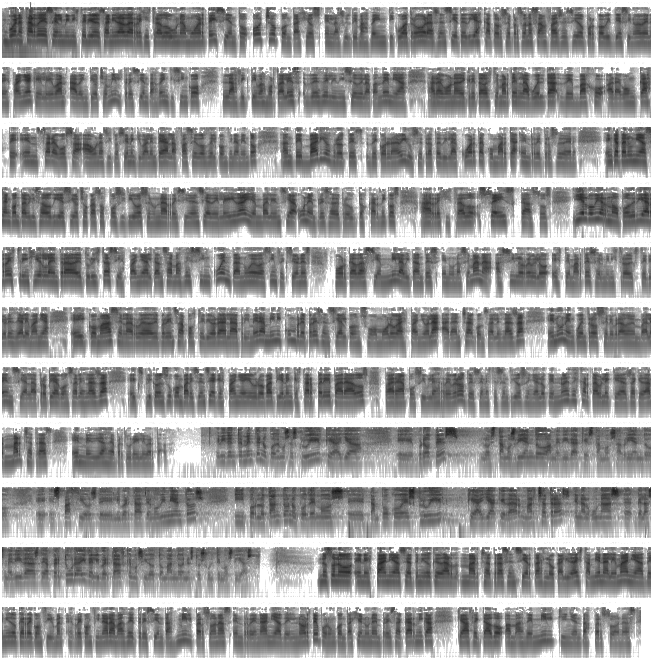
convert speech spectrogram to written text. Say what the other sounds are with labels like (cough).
Buenas tardes. El Ministerio de Sanidad ha registrado una muerte y 108 contagios en las últimas 24 horas. En siete días, 14 personas han fallecido por COVID-19 en España, que elevan a 28.325 las víctimas mortales desde el inicio de la pandemia. Aragón ha decretado este martes la vuelta de Bajo Aragón Caspe en Zaragoza a una situación equivalente a la fase 2 del confinamiento ante varios brotes de coronavirus. Se trata de la cuarta comarca en retroceder. En Cataluña se han contabilizado 18 casos positivos en una residencia de Leida y en Valencia una empresa de productos cárnicos ha registrado seis casos. Y el gobierno podría restringir la entrada de turistas si España alcanza más de 50 nuevas infecciones por cada 100.000 habitantes en una semana. Así lo reveló este martes el ministro de Exteriores de Alemania, Eiko Maas, en la rueda de prensa posterior a la primera minicumbre presencial con su homóloga española, Arancha González Laya, en un encuentro celebrado en Valencia. La propia González Laya explicó en su comparecencia que España y Europa tienen que estar preparados para posibles rebrotes. En este sentido, señaló que no es descartable que haya que dar marcha atrás en medidas de apertura y libertad. Evidentemente, no podemos excluir que haya brotes. Lo estamos viendo a medida que estamos abriendo espacios de libertad de movimientos y, por lo tanto, no podemos tampoco excluir que haya que dar marcha atrás en algunas eh, de las medidas de apertura y de libertad que hemos ido tomando en estos últimos días. No solo en España se ha tenido que dar marcha atrás en ciertas localidades, también Alemania ha tenido que reconfinar a más de 300.000 personas en Renania del Norte por un contagio en una empresa cárnica que ha afectado a más de 1.500 personas.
